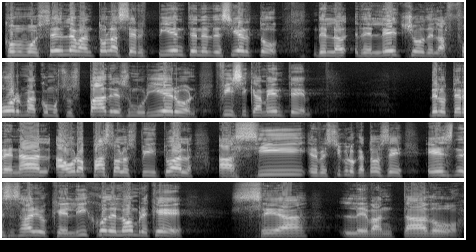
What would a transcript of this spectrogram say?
Como Moisés levantó la serpiente en el desierto del hecho, de la forma como sus padres murieron físicamente, de lo terrenal, ahora paso a lo espiritual. Así, el versículo 14, es necesario que el Hijo del Hombre que sea levantado.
